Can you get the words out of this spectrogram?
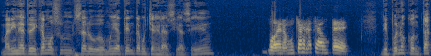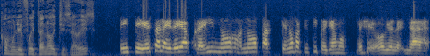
Marina, te dejamos un saludo, muy atenta, muchas gracias. ¿eh? Bueno, muchas gracias a ustedes. Después nos contás cómo le fue esta noche, ¿sabes? Sí, sí, esa es la idea, por ahí no, no que no participe, digamos, obvio, la,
